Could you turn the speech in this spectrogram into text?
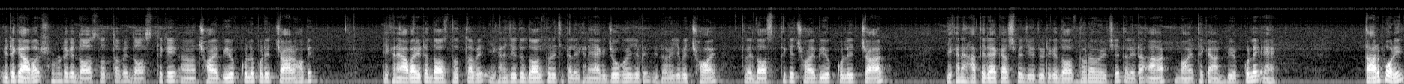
এটাকে আবার শূন্যটাকে দশ ধরতে হবে। দশ থেকে ছয় বিয়োগ করলে পরে চার হবে। এখানে আবার এটা দশ ধরতে হবে। এখানে যেহেতু দশ ধরেছি, তাহলে এখানে এক যোগ হয়ে যাবে। এটা হয়ে যাবে ছয়। তাহলে দশ থেকে ছয় বিয়োগ করলে চার। এখানে হাতের এক আসবে, যেহেতু এটাকে দশ ধরা হয়েছে, তাহলে এটা আট, নয় থেকে আট বিয়োগ করলে এক। তারপরে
